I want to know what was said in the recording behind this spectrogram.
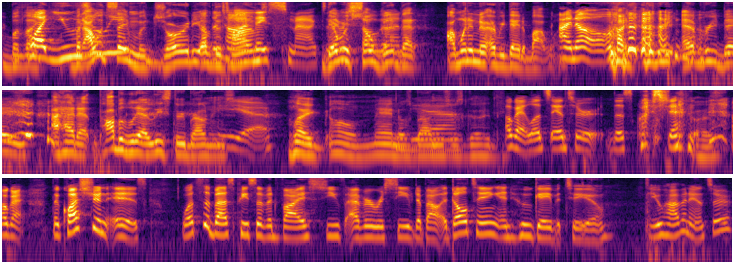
but but like, usually but I would say majority of of the, the time they times smacked. they, were were so good that I went in there every day to buy one. I know. like every know. every day, I had at, probably at least three brownies. Yeah. Like, oh man, those brownies Yeah. was good. Okay, let's answer this question. Okay, the question is What's the best piece of advice you've ever received about adulting and who gave it to you? Do you have an answer?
